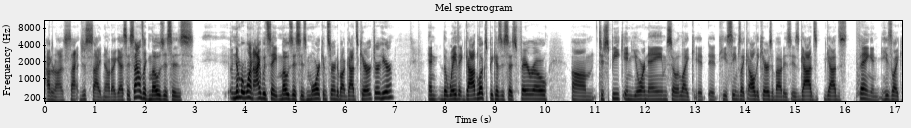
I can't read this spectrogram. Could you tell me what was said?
I don't know. Just side note, I guess it sounds like Moses is number one, I would say Moses is more concerned about God's character here and the way that God looks because it says Pharaoh um, to speak in your name. So like it, it, he seems like all he cares about is, is God's, God's thing. And he's like,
